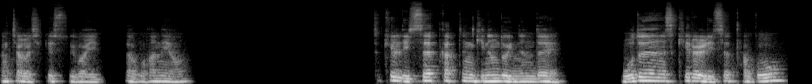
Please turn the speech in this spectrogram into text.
장착을 시킬 수가 있다고 하네요. 스킬 리셋 같은 기능도 있는데 모든 스킬을 리셋하고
